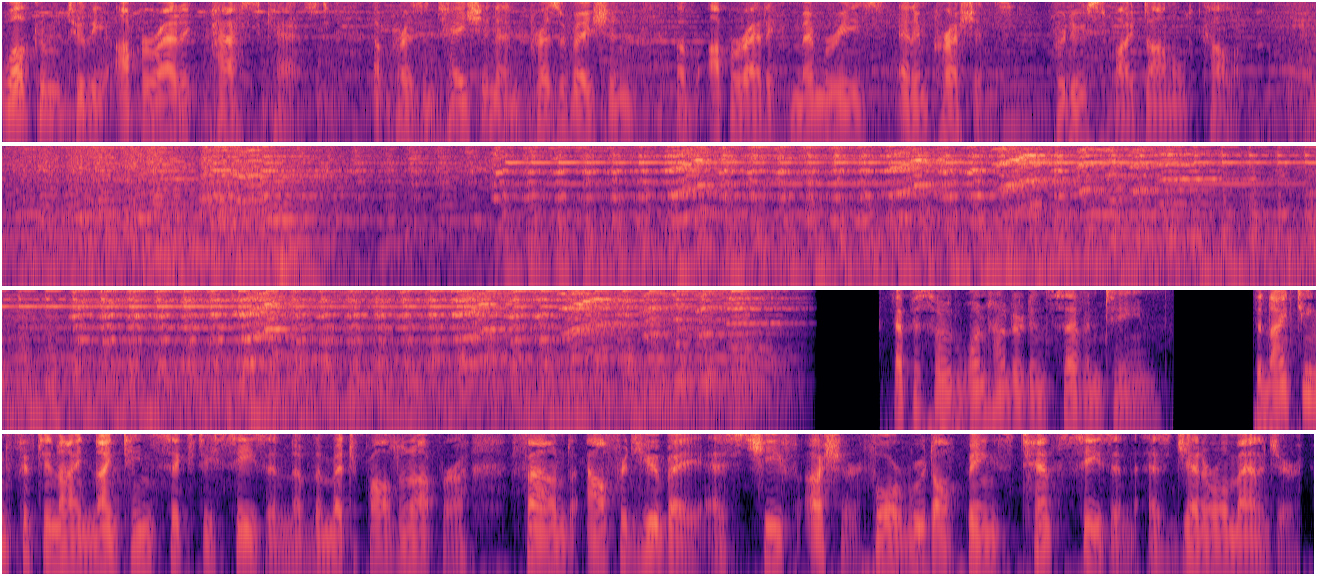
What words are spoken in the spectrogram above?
Welcome to the Operatic Pastcast, a presentation and preservation of operatic memories and impressions, produced by Donald Cullum. Episode 117 the 1959-1960 season of the Metropolitan Opera found Alfred Hubay as chief usher for Rudolf Bing's 10th season as general manager.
